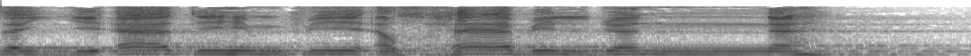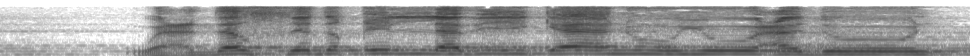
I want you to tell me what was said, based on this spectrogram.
سيئاتهم في أصحاب الجنة. وعد الصدق الذي كانوا يوعدون.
